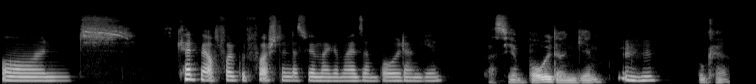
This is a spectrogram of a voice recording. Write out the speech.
Und ich könnte mir auch voll gut vorstellen, dass wir mal gemeinsam bouldern gehen. Dass wir bouldern gehen. Mhm. Okay.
